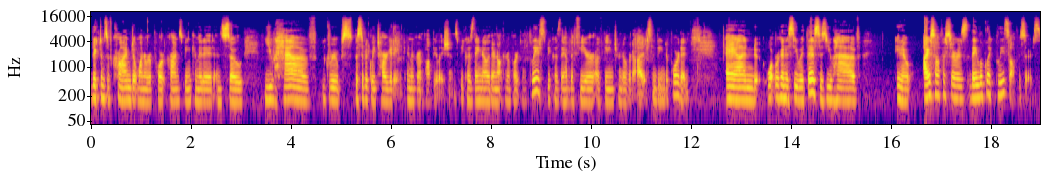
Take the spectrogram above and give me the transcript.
victims of crime don't want to report crimes being committed, and so you have groups specifically targeting immigrant populations because they know they're not going to report it to the police because they have the fear of being turned over to ICE and being deported. And what we're going to see with this is you have, you know, ICE officers, they look like police officers.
